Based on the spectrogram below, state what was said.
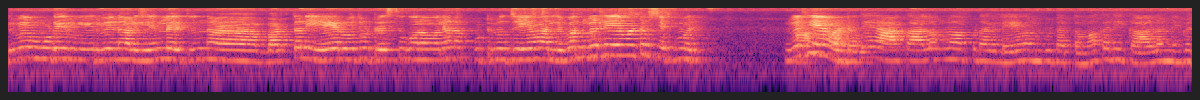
ఇరవై మూడు ఇరవై ఇరవై నాలుగు ఏళ్ళు అవుతుంది. నా భర్తని ఏ రోజు డ్రెస్ కొనవాలి నాకు పుట్టినరోజు చేయమని మరి నువ్వెట్లా ఏమంటావు చెప్పు మరి. నువ్వెట్లా ఏమంటావు అంటే ఆ కాలంలో అప్పుడు అవి లేవనుకుంటామా కానీ ఈ కాలంలో ఇంకా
